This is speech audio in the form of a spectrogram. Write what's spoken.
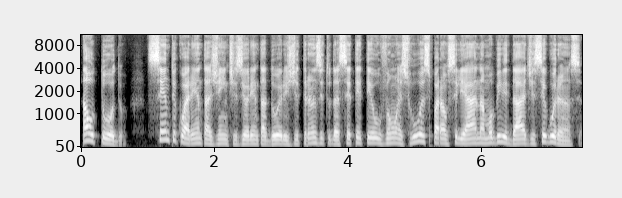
Ao todo, 140 agentes e orientadores de trânsito da CTTU vão às ruas para auxiliar na mobilidade e segurança.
